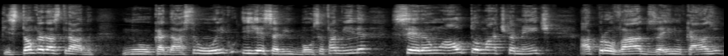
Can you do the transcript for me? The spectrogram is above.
que estão cadastrados no cadastro único e recebem Bolsa Família, serão automaticamente aprovados aí no caso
